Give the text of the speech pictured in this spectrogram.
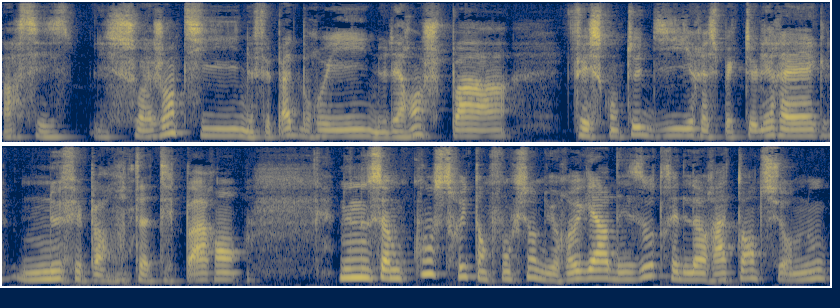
Alors c'est sois gentil, ne fais pas de bruit, ne dérange pas, Fais ce qu'on te dit, respecte les règles, ne fais pas honte à tes parents. Nous nous sommes construites en fonction du regard des autres et de leur attente sur nous,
